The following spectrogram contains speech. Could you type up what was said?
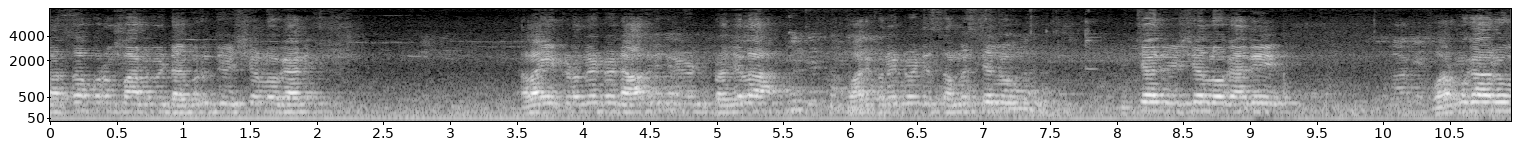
నరసాపురం పార్లమెంట్ అభివృద్ధి విషయంలో కానీ అలాగే ఇక్కడ ఉన్నటువంటి ఆదరించినటువంటి ప్రజల వారికి ఉన్నటువంటి సమస్యలు ఇత్యాది విషయాల్లో కానీ వర్మ గారు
